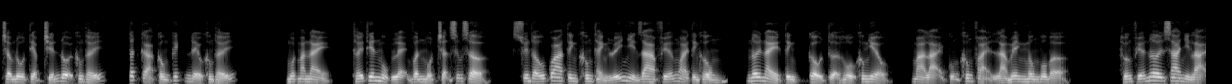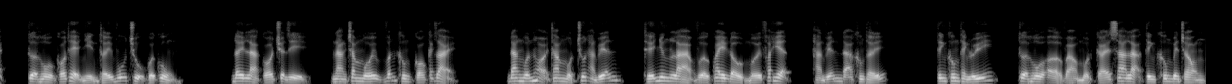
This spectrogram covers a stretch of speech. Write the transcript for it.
trầm đồ tiệp chiến đội không thấy, tất cả công kích đều không thấy. Một màn này, thấy thiên mục lệ vân một trận sững sờ, xuyên thấu qua tinh không thành lũy nhìn ra phía ngoài tinh không, nơi này tinh cầu tựa hồ không nhiều, mà lại cũng không phải là mênh mông vô bờ. Hướng phía nơi xa nhìn lại, tựa hồ có thể nhìn thấy vũ trụ cuối cùng. Đây là có chuyện gì? Nàng trăm mối vẫn không có cách giải. Đang muốn hỏi thăm một chút hàn viễn, thế nhưng là vừa quay đầu mới phát hiện, hàn viễn đã không thấy. Tinh không thành lũy, tựa hồ ở vào một cái xa lạ tinh không bên trong,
